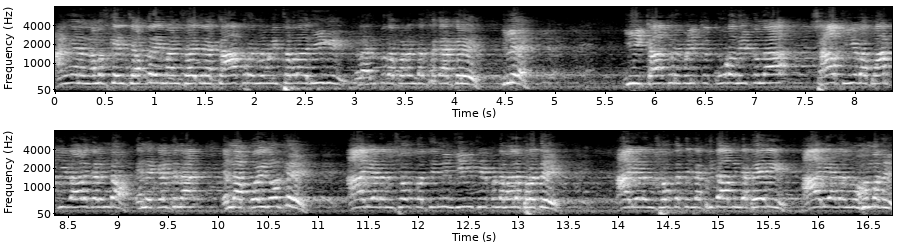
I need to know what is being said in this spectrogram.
അങ്ങനെ നമസ്കരിച്ച അബ്ദുറഹ്മാൻ സാഹിബിനെ കാഫർ എന്ന് വിളിച്ചവരാ ലീഗ്. നിങ്ങൾ അത്ഭുതപ്പെടേണ്ട സഖാക്കൾ. ഇല്ലേ? ഈ കാഫർ വിളിക്ക് കൂടെ നിൽക്കുന്ന ഷാഫിയുടെ പാർട്ടിയുടെ ആളുകളുണ്ടോ? എന്നെ കേൾക്കുന്ന? എന്നാ പോയി നോക്ക്. ആര്യാടൻ ഷൗക്കത്ത് ഇന്നും ജീവിച്ചിരിപ്പുണ്ട് മലപ്പുറത്ത്. ആര്യാടൻ ഷൗക്കത്തിന്റെ പിതാവിന്റെ പേര് ആര്യാടൻ മുഹമ്മദ്.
